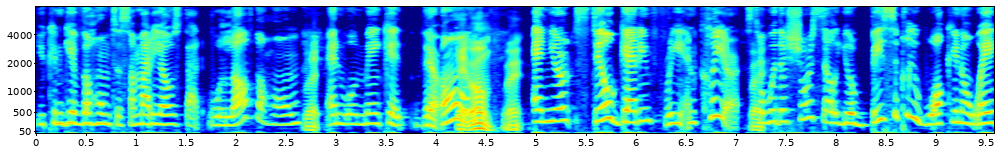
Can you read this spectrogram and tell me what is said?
you can give the home to somebody else that will love the home Right. and will make it their own Their own. Right. and you're still getting free and clear. Right. So with a short sale, you're basically walking away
